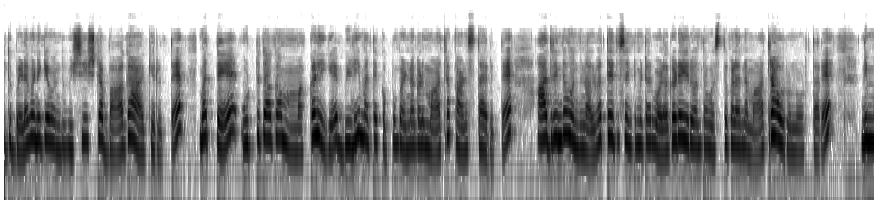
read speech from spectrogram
ಇದು ಬೆಳವಣಿಗೆ ಒಂದು ವಿಶಿಷ್ಟ ಭಾಗ ಆಗಿರುತ್ತೆ. ಮತ್ತು ಹುಟ್ಟಿದಾಗ ಮಕ್ಕಳಿಗೆ ಬಿಳಿ ಮತ್ತು ಕಪ್ಪು ಬಣ್ಣಗಳು ಮಾತ್ರ ಕಾಣಿಸ್ತಾ ಇರುತ್ತೆ. ಆದ್ದರಿಂದ ಒಂದು ನಲವತ್ತೈದು ಸೆಂಟಿಮೀಟರ್ ಒಳಗಡೆ ಇರುವಂಥ ವಸ್ತುಗಳನ್ನು ಮಾತ್ರ ಅವರು ನೋಡ್ತಾರೆ. ನಿಮ್ಮ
